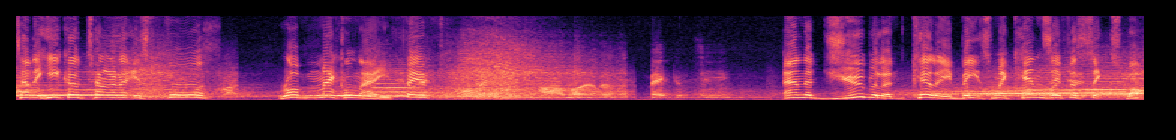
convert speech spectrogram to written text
Tadahiko Taira is fourth. Rob McElnea fifth. And the jubilant Chili beats Mackenzie for sixth spot.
